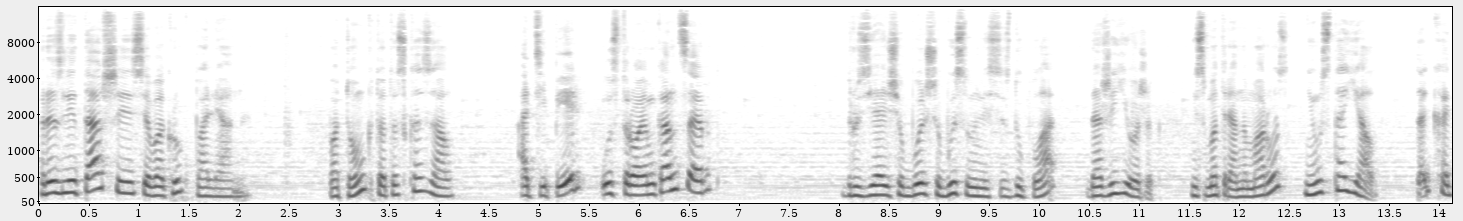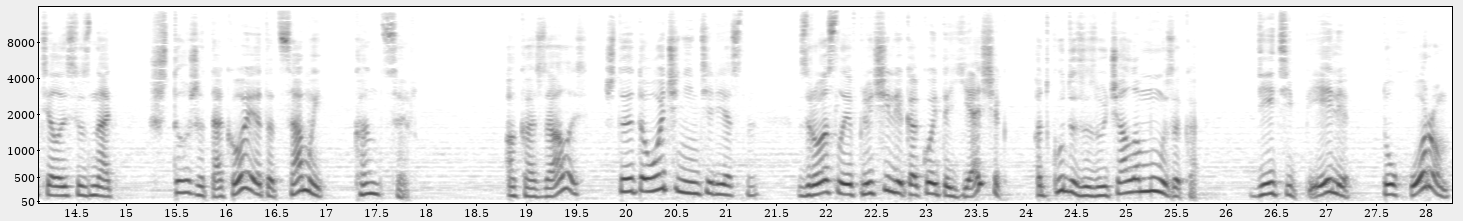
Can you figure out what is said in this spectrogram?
разлетавшиеся вокруг поляны. Потом кто-то сказал «А теперь устроим концерт». Друзья еще больше высунулись из дупла, даже ежик, несмотря на мороз, не устоял. Так хотелось узнать, что же такое этот самый концерт. Оказалось, что это очень интересно – Взрослые включили какой-то ящик, откуда зазвучала музыка. Дети пели, то хором,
